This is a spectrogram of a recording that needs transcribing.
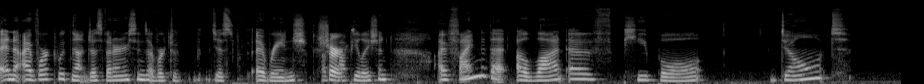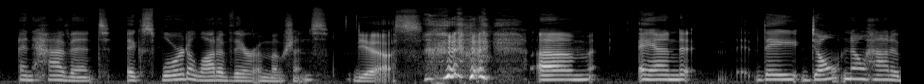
and I've worked with not just veterinary students, I've worked with just a range Sure. of population. I find that a lot of people don't and haven't explored a lot of their emotions. Yes. Um, and they don't know how to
